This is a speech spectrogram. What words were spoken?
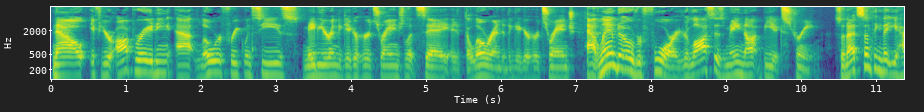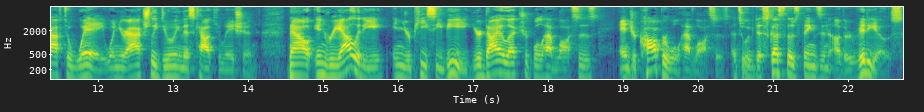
Now, if you're operating at lower frequencies, maybe you're in the gigahertz range, let's say at the lower end of the gigahertz range, at lambda over 4, your losses may not be extreme. So that's something that you have to weigh when you're actually doing this calculation. Now, in reality, in your PCB, your dielectric will have losses and your copper will have losses. And so we've discussed those things in other videos.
